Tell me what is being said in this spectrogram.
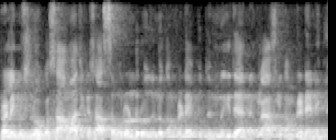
ప్రిలిమ్స్లో ఒక సామాజిక శాస్త్రం రెండు రోజుల్లో కంప్లీట్ అయిపోతుంది. మిగతా అన్ని క్లాసులు కంప్లీట్ అయినాయి.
